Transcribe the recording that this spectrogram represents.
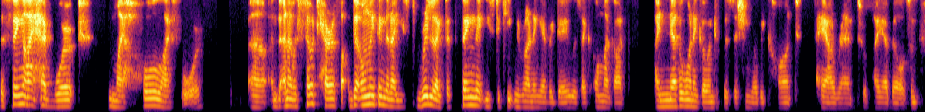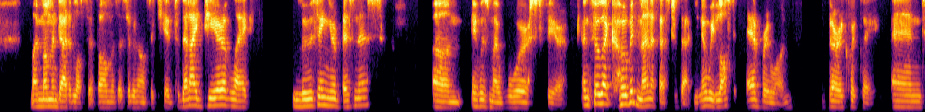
The thing I had worked my whole life for, uh, and, and I was so terrified. The only thing that I used to, really like, the thing that used to keep me running every day was like, oh my god, I never want to go into a position where we can't pay our rent or pay our bills. And my mom and dad had lost their farm as I said when I was a kid. So that idea of like losing your business, um, it was my worst fear. And so like COVID manifested that. You know, we lost everyone very quickly and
